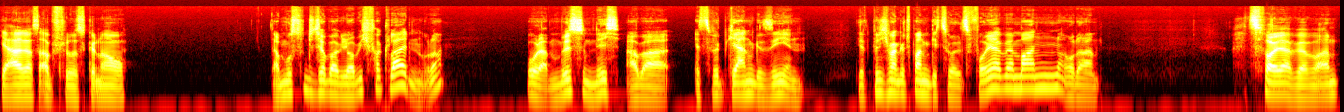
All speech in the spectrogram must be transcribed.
Jahresabschluss, genau. Da musst du dich aber, glaube ich, verkleiden, oder? Oder müssen nicht, aber es wird gern gesehen. Jetzt bin ich mal gespannt, gehst du als Feuerwehrmann oder? Als Feuerwehrmann.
